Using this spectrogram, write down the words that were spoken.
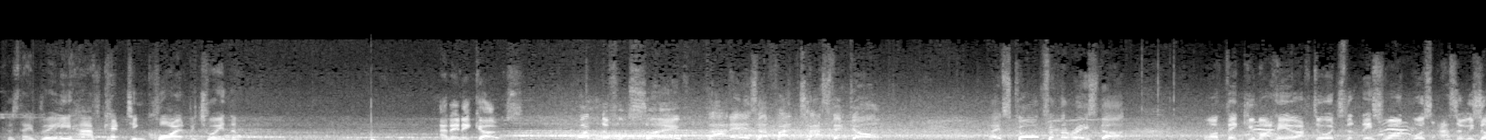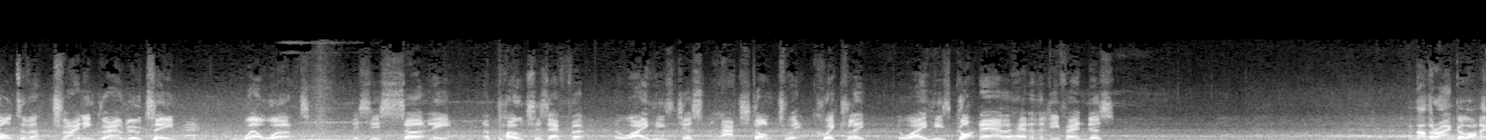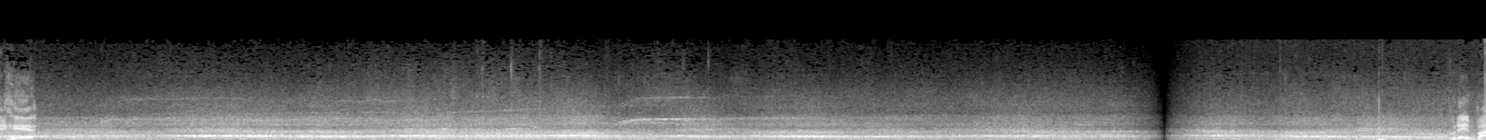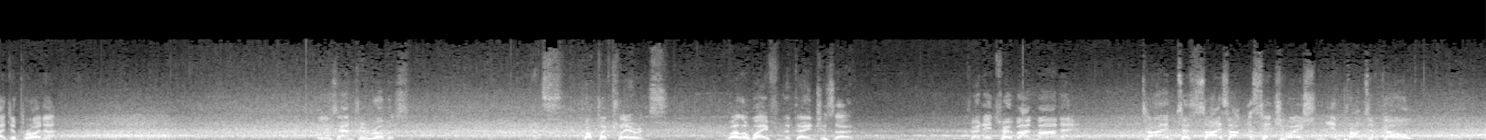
Because they really have kept him quiet between them. And in it goes. Wonderful save. That is a fantastic goal. They've scored from the restart. Well, I think you might hear afterwards that this one was as a result of a training ground routine. Well worked. This is certainly a poacher's effort, the way he's just latched onto it quickly, the way he's got there ahead of the defenders. Another angle on it here. Put in by De Bruyne. Here's Andrew Robertson. That's proper clearance. Well away from the danger zone. Threaded through by Mane. Time to size up the situation in front of goal.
